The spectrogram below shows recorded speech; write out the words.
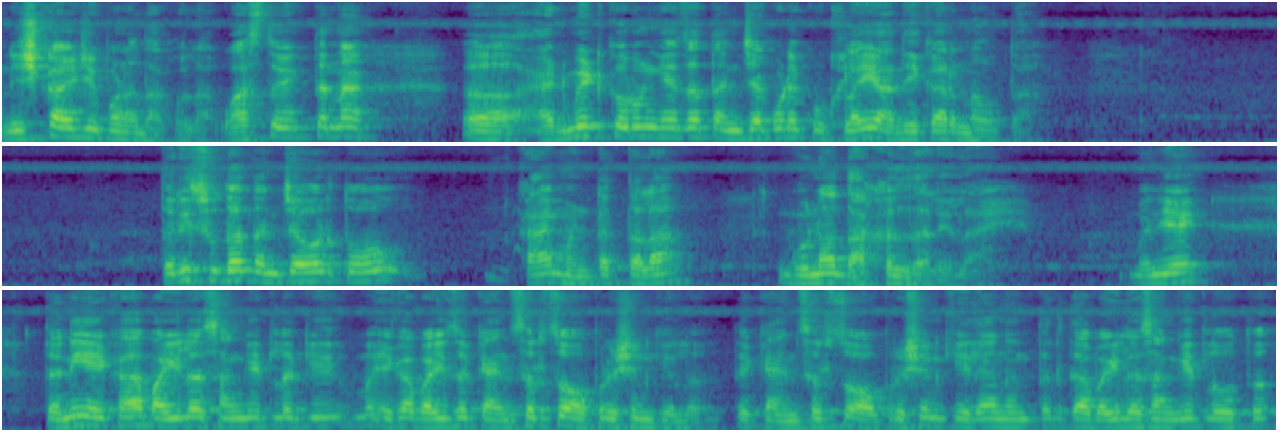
निष्काळजीपणा दाखवला. वास्तविक त्यांना ॲडमिट करून घ्यायचा त्यांच्याकडे कुठलाही अधिकार नव्हता. तरीसुद्धा त्यांच्यावर तो काय म्हणतात त्याला गुन्हा दाखल झालेला आहे. म्हणजे त्यांनी एका बाईला सांगितलं की एका बाईचं कॅन्सरचं ऑपरेशन केलं. ते कॅन्सरचं ऑपरेशन केल्यानंतर त्या बाईला सांगितलं होतं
